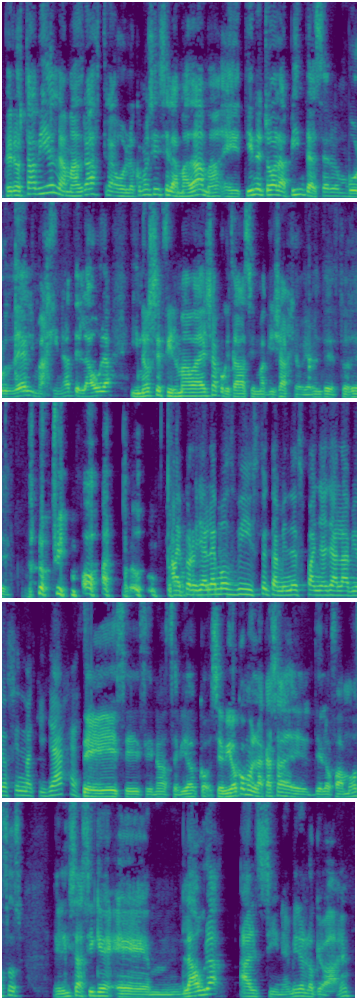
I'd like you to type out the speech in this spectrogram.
Pero está bien la madrastra, o lo, ¿cómo se dice? La madama. eh, tiene toda la pinta de ser un burdel, imagínate Laura, y no se filmaba ella porque estaba sin maquillaje, obviamente. Entonces lo filmaba el producto. Ay, pero ya la hemos visto y también España ya la vio sin maquillaje. Sí, sí, sí, no, se vio, se vio como en la casa de, de los famosos, Elisa, así que eh, Laura al cine, miren lo que va, ¿eh?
